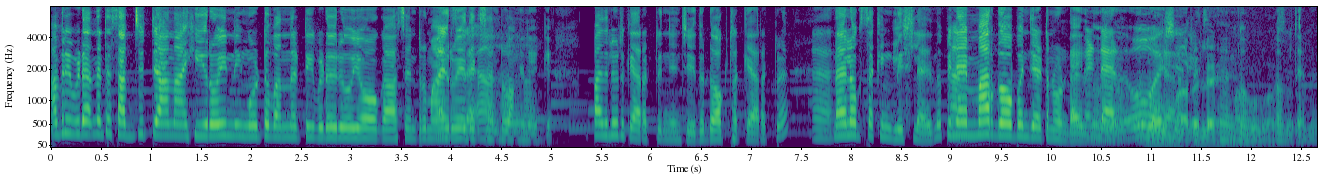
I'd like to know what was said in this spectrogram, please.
അവരിവിടെ എന്നിട്ട് സബ്ജക്റ്റ് ആണ്. ഹീറോയിൻ ഇങ്ങോട്ട് വന്നിട്ട് ഇവിടെ ഒരു യോഗ സെന്ററും ആയുർവേദ സെന്ററും അങ്ങനെയൊക്കെ. അപ്പൊ അതിലൊരു ക്യാരക്ടർ ഞാൻ ചെയ്തു. ഡോക്ടർ ക്യാരക്ടർ ഡയലോഗ്സ് ഒക്കെ ഇംഗ്ലീഷിലായിരുന്നു. പിന്നെ എം ആർ ഗോപൻ ചേട്ടനും ഉണ്ടായിരുന്നു. ഉണ്ടായിരുന്നു. ഓ, അത് അല്ലേ? ആ, ഗോ- ഗോകുമാർ ഗോപൻ ചേട്ടൻ.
